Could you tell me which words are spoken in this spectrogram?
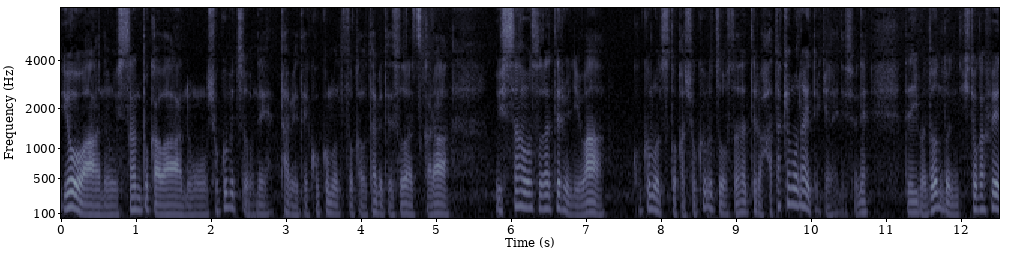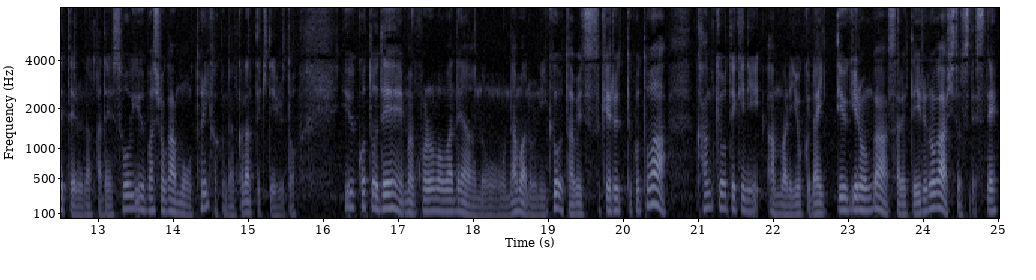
要はあの牛さんとかはあの植物をね食べて穀物とかを食べて育つから牛さんを育てるには穀物とか植物を育てる畑もないといけないんですよね。で今どんどん人が増えている中でそういう場所がもうとにかくなくなってきているということで、まあ、このままねあの生の肉を食べ続けるってことは環境的にあんまり良くないっていう議論がされているのが一つですね。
